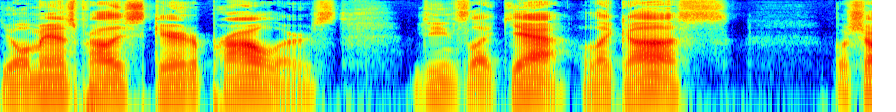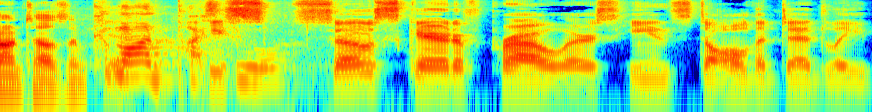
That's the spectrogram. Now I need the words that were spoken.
The old man's probably scared of prowlers. Dean's like, Yeah, like us. But Sean tells him, Come on, He's so scared of prowlers, he installed a deadly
